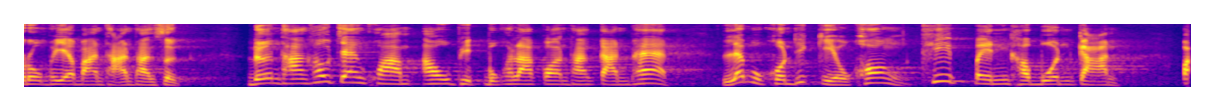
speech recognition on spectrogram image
โรงพยาบาลฐานผ่านศึก เดินทางเข้าแจ้งความเอาผิดบุคลากรทางการแพทย์ และบุคคลที่เกี่ยวข้องที่เป็นขบวนการ ไป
